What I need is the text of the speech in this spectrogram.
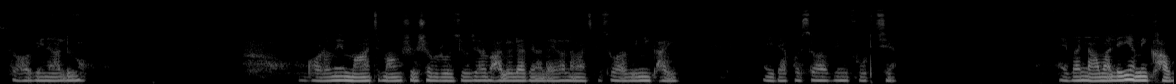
সয়াবিন আলু গরমে মাছ, মাংস সব রোজ রোজ আর ভালো লাগে না। তাই ভাবলাম আজকে সোয়াবিনই খাই। এই দেখো সোয়াবিন ফুটছে। এবার নামালেই আমি খাব।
